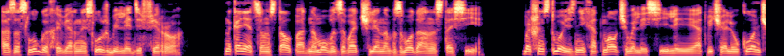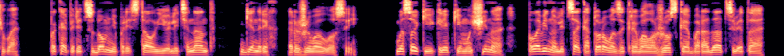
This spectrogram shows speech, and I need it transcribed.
о заслугах и верной службе леди Ферро. Наконец он стал по одному вызывать членов взвода Анастасии. Большинство из них отмалчивались или отвечали уклончиво, пока перед судом не предстал ее лейтенант Генрих Рыжеволосый. Высокий и крепкий мужчина, половину лица которого закрывала жесткая борода цвета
